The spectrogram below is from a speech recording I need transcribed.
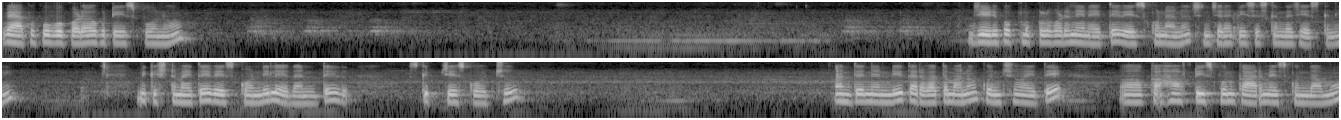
వేప పువ్వు కూడా ఒక టీ స్పూను. జీడిపప్పు ముక్కలు కూడా నేనైతే వేసుకున్నాను చిన్న చిన్న పీసెస్ కింద చేసుకుని. మీకు ఇష్టమైతే వేసుకోండి లేదంటే స్కిప్ చేసుకోవచ్చు. అంతేనండి. తర్వాత మనం కొంచెం అయితే హాఫ్ టీ స్పూన్ కారం వేసుకుందాము.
